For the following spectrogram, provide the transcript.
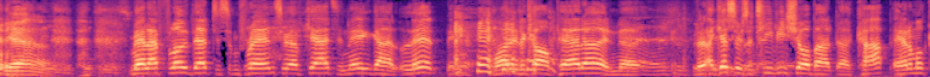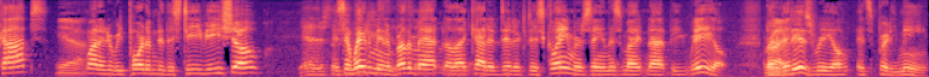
And, Yeah. Man, I flowed that to some friends who have cats, and they got lit. They wanted to call PETA, and uh, there- I guess there's a TV show about uh, cop animal cops. Yeah. Wanted to report them to this TV show. Yeah, there's They said, "Wait a minute, brother Matt." uh, Like, kind of did a disclaimer saying this might not be real, but Right. if it is real, it's pretty mean.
